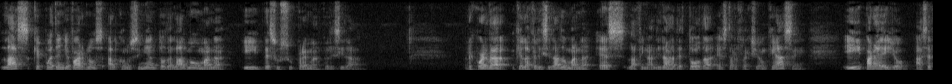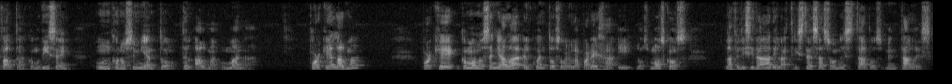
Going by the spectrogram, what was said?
las que pueden llevarnos al conocimiento del alma humana y de su suprema felicidad. Recuerda que la felicidad humana es la finalidad de toda esta reflexión que hace, y para ello hace falta, como dice, un conocimiento del alma humana. ¿Por qué el alma? Porque, como nos señala el cuento sobre la pareja y los moscos, la felicidad y la tristeza son estados mentales.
